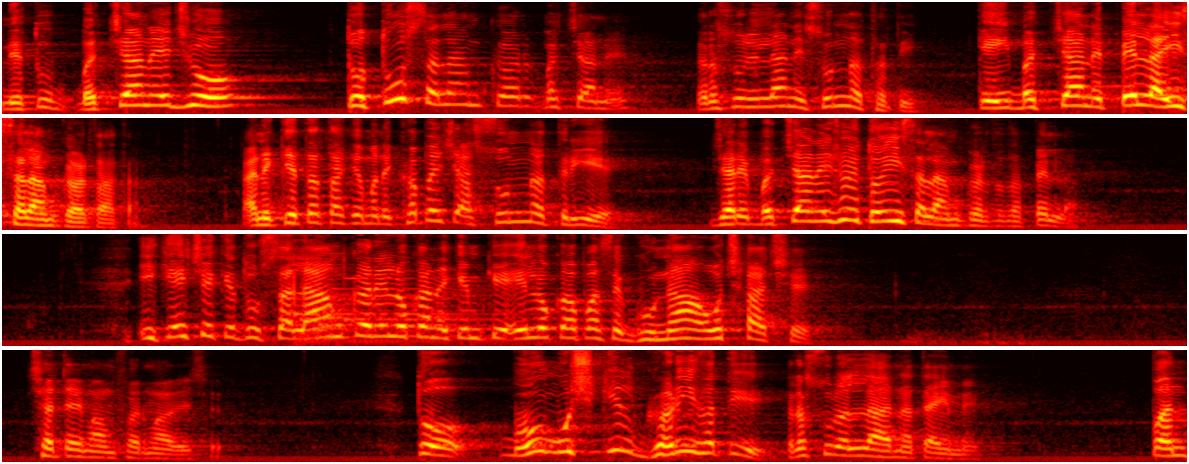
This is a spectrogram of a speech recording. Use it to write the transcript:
ને તું બચ્ચાને જો, તો તું સલામ કર બચ્ચાને. રસુલિલ્લાની સુન્નત હતી કે એ બચ્ચાને પહેલાં એ સલામ કરતા હતા. અને કહેતા હતા કે મને ખબર છે આ સુન્નત રીએ. જ્યારે બચ્ચાને જોઈ તો એ સલામ કરતા હતા પહેલાં. એ કહે છે કે તું સલામ કર એ લોકોને કેમ કે એ લોકો પાસે ગુના ઓછા છે. છઠ્ઠા ઇમામ ફરમાવે છે. તો બહુ મુશ્કેલ ઘડી હતી રસુલલ્લાહના ટાઈમે. પણ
